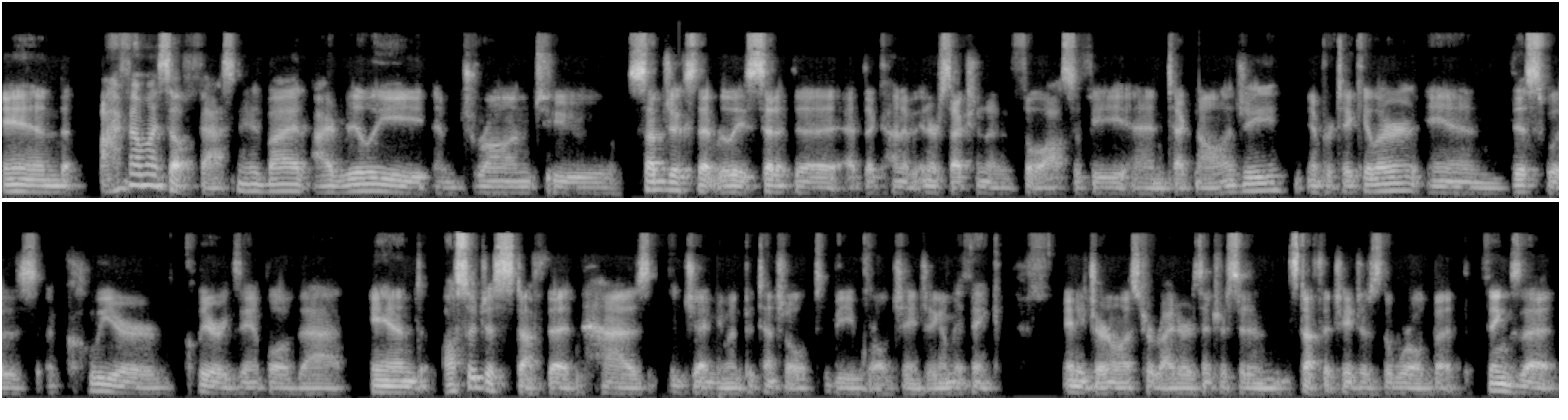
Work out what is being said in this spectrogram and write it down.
And I found myself fascinated by it. I really am drawn to subjects that really sit at the at the kind of intersection of philosophy and technology in particular. And this was a clear, clear example of that. And also just stuff that has the genuine potential to be world changing. I mean, I think any journalist or writer is interested in stuff that changes the world, but things that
